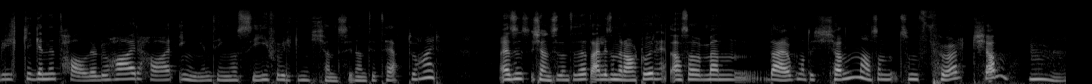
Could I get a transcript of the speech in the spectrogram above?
hvilke genitalier du har, har ingenting å si for hvilken kjønnsidentitet du har. Jeg syns kjønnsidentitet er litt sånn rart ord, altså, men det er jo på en måte kjønn, da, som, som følt kjønn. Mhm.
